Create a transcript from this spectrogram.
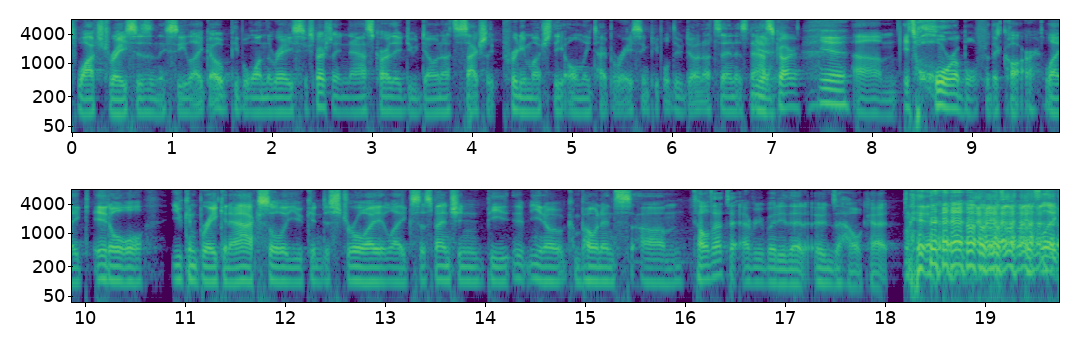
that's watched races and they see like oh people won the race especially in NASCAR they do donuts it's actually pretty much the only type of racing people do donuts in is NASCAR Yeah. um, it's horrible for the car. Like it'll, you can break an axle, you can destroy like suspension, pe- you know, components. Um, Tell that to everybody that owns a Hellcat. it's, it's like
